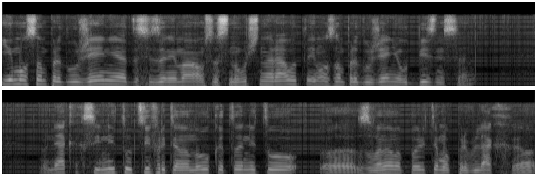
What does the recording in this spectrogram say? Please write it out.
Имал съм предложения да се занимавам с научна работа, имал съм предложения от бизнеса, но някак си нито цифрите на науката, нито а, звъна на парите ме привлякаха.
